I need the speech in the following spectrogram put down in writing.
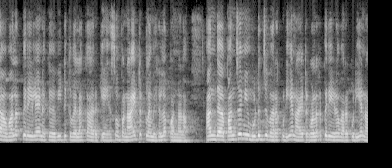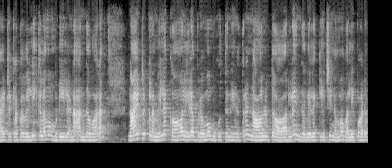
நான் வளர்ப்பிறையில் எனக்கு வீட்டுக்கு விளக்கா இருக்கேன். ஸோ இப்போ ஞாயிற்றுக்கிழமைகளில் பண்ணலாம். அந்த பஞ்சமி முடிஞ்சு வரக்கூடிய ஞாயிற்று வளர்ப்பிறையில் வரக்கூடிய ஞாயிற்றுக்கிழமை வெள்ளிக்கிழமை முடியலன்னா அந்த வாரம் ஞாயிற்றுக்கிழமையில காலையில் பிரம்ம முகூர்த்த நேரத்தில் நாலு டு ஆறில் இந்த விளக்கேற்றி நம்ம வழிபாடு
